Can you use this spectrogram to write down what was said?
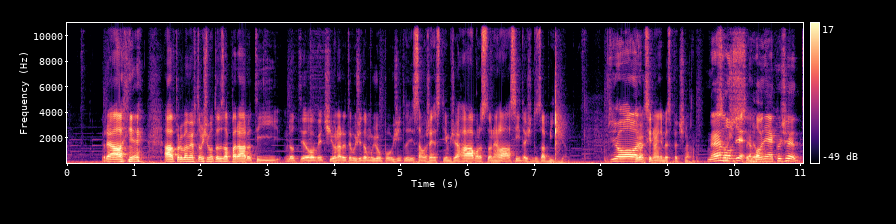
reálně. A problém je v tom, že ono to zapadá do, tý, do toho většího narrativu, že to můžou použít lidi samozřejmě s tím, že ha, ono se to nehlásí, takže to zabíjí. že? Jo, To ale vakcína není bezpečná. Ne, Což hlavně, hlavně jako, že,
